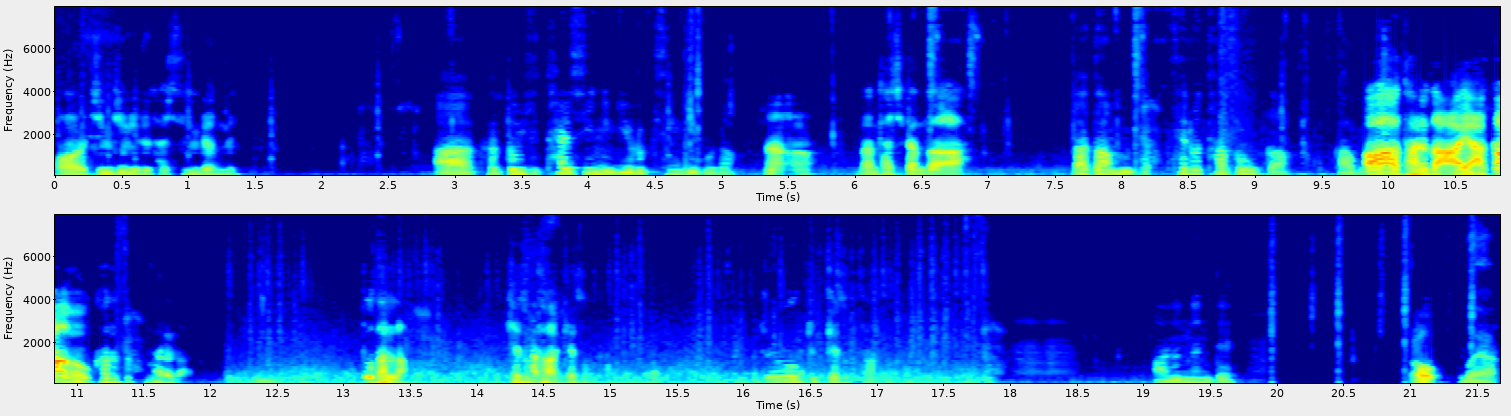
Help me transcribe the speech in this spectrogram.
어, 징징이들 다시 생겼네. 아, 가끔씩 탈 수 있는 게 이렇게 생기구나. 아, 아. 난 다시 간다. 나도 한번 타- 새로 타서 올까? 가볼까? 아, 다르다. 아, 야, 아까하고 카드 조금 다르다. 또 달라. 계속 타, 계속 타. 쭉쭉 계속 타. 안 웃는데. 어, 뭐야.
